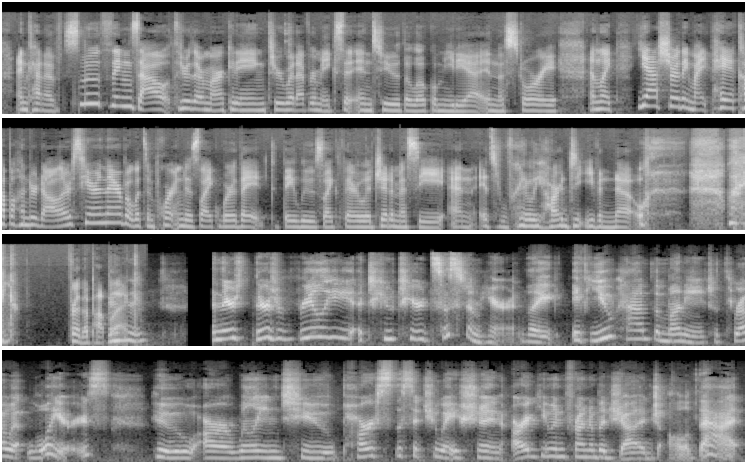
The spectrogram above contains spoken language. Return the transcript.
and kind of smooth things out through their marketing, through whatever makes it into the local media in the story. And like, yeah, sure, they might pay a couple hundred dollars here and there, but what's important is like where they they lose like their legitimacy, and it's really hard to even know, like for the public. Mm-hmm. And there's there's really a two-tiered system here. Like if you have the money to throw at lawyers, who are willing to parse the situation, argue in front of a judge, all of that,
